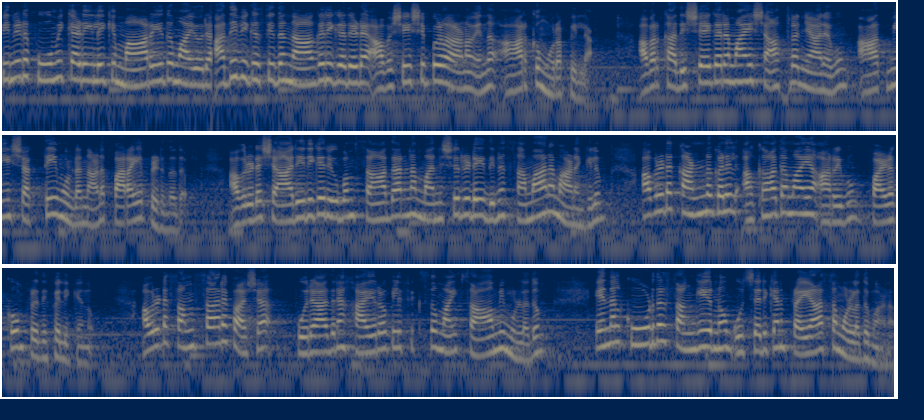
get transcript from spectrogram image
പിന്നീട് ഭൂമിക്കടിയിലേക്ക് മാറിയതുമായ ഒരു അതിവികസിത നാഗരികതയുടെ അവശേഷിപ്പുകളാണോ എന്ന് ആർക്കും ഉറപ്പില്ല. അവർക്ക് അതിശയകരമായ ശാസ്ത്രജ്ഞാനവും ആത്മീയ ശക്തിയും ഉണ്ടെന്നാണ് പറയപ്പെടുന്നത്. അവരുടെ ശാരീരിക രൂപം സാധാരണ മനുഷ്യരുടേതിന് സമാനമാണെങ്കിലും അവരുടെ കണ്ണുകളിൽ അഗാധമായ അറിവും പഴക്കവും പ്രതിഫലിക്കുന്നു. അവരുടെ സംസാര ഭാഷ പുരാതന ഹൈറോഗ്ലിഫിക്സുമായി സാമ്യമുള്ളതും എന്നാൽ കൂടുതൽ സങ്കീർണവും ഉച്ചരിക്കാൻ പ്രയാസമുള്ളതുമാണ്.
